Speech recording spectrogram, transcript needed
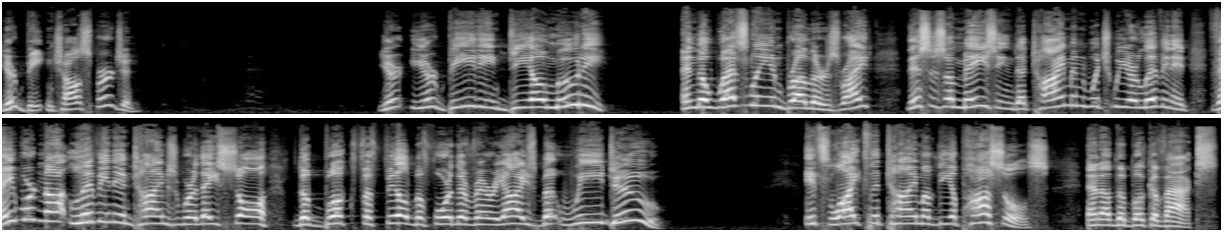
You're beating Charles Spurgeon. You're, you're beating D.L. Moody and the Wesleyan brothers, right? This is amazing. The time in which we are living in, they were not living in times where they saw the book fulfilled before their very eyes, but we do. It's like the time of the apostles and of the book of Acts,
